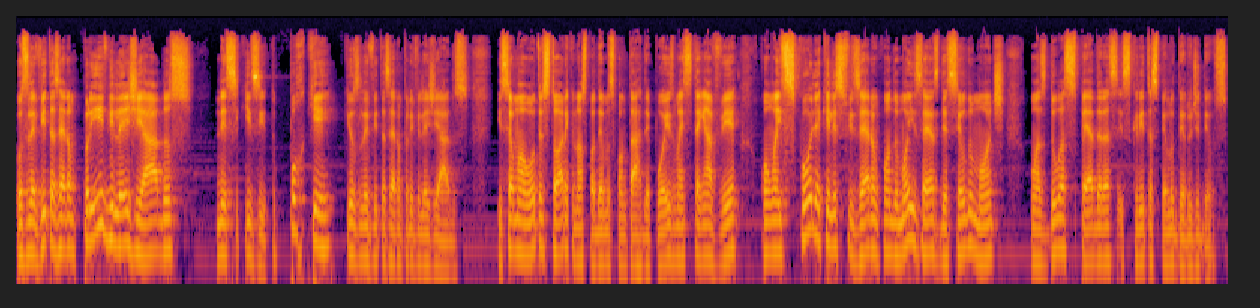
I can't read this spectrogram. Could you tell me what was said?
Os levitas eram privilegiados nesse quesito. Por que, que os levitas eram privilegiados? Isso é uma outra história que nós podemos contar depois, mas tem a ver com a escolha que eles fizeram quando Moisés desceu do monte com as duas pedras escritas pelo dedo de Deus.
